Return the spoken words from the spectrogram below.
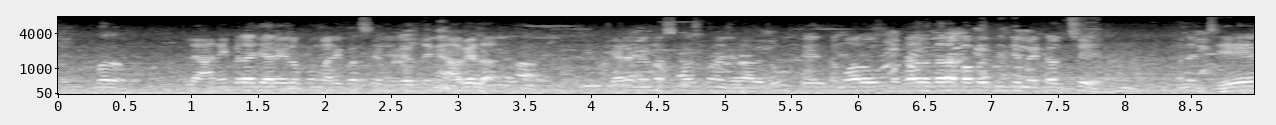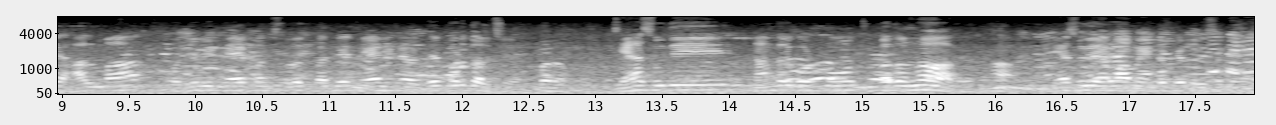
છે. બરાબર. એટલે આની પહેલાં જ્યારે એ લોકો મારી પાસે ફરિયાદ લઈને આવેલા ત્યારે મેં એમને સ્પષ્ટપણે જણાવેલું કે તમારો પગાર વધારા બાબતની જે મેટર છે અને જે હાલમાં ઔદ્યોગિક ન્યાય પણ સુરત ખાતે ન્યાય નિર્ણય અર્થે પડતર છે. બરાબર જ્યાં સુધી નાંદરકોટનો કોર્ટનો ચુકાદો ન આવે ત્યાં સુધી એમાં અમે ઇન્ટરફેર કરી શકીએ.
